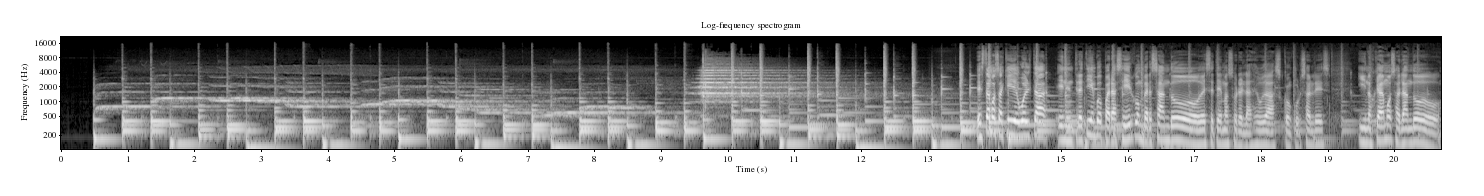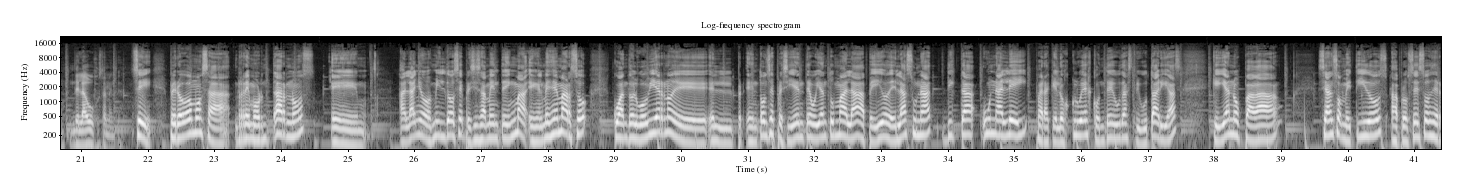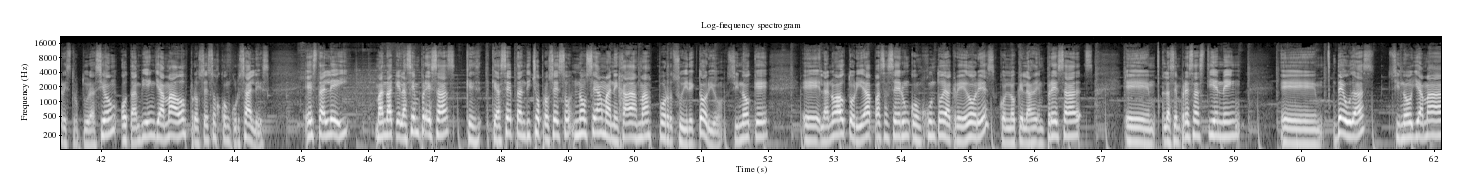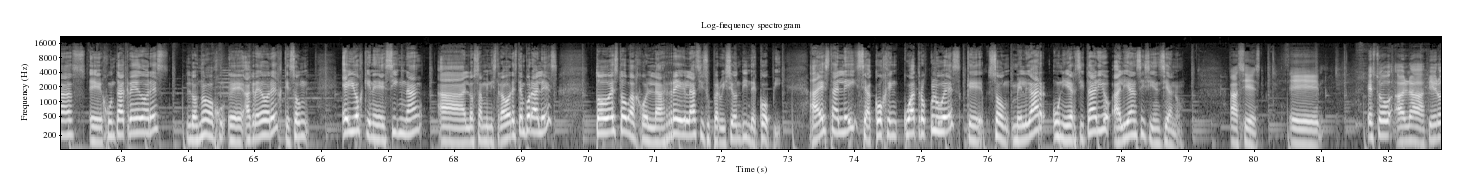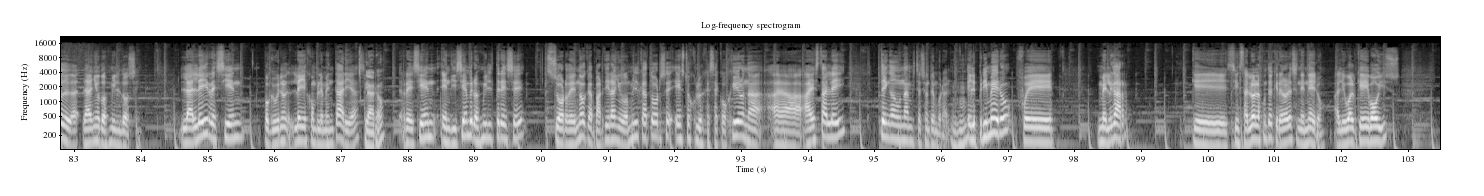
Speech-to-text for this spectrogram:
Estamos aquí de vuelta en Entretiempo para seguir conversando de este tema sobre las deudas concursales y nos quedamos hablando de la U justamente. Sí, pero vamos a remontarnos eh, al año 2012, precisamente en, el mes de marzo, cuando el gobierno del entonces presidente Ollanta a pedido de la SUNAT, dicta una ley para que los clubes con deudas tributarias que ya no pagaban sean sometidos a procesos de reestructuración o también llamados procesos concursales. Esta ley manda que las empresas que, que aceptan dicho proceso no sean manejadas más por su directorio, sino que eh, la nueva autoridad pasa a ser un conjunto de acreedores, con lo que las empresas, eh, las empresas tienen eh, deudas, sino llamadas eh, junta de acreedores, los nuevos acreedores, que son ellos quienes designan a los administradores temporales, todo esto bajo las reglas y supervisión de Indecopi. A esta ley se acogen cuatro clubes que son Melgar, Universitario, Alianza y Cienciano. Así es. Eh, esto habla, Piero, de- del año 2012. La ley recién, porque hubieron leyes complementarias, Claro. recién en diciembre de 2013 se ordenó que a partir del año 2014 estos clubes que se acogieron a, a- a esta ley tengan una administración temporal. Ujú. El primero fue Melgar, que se instaló en la Junta de Creadores en enero, al igual que Boys.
